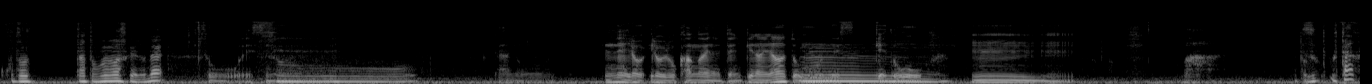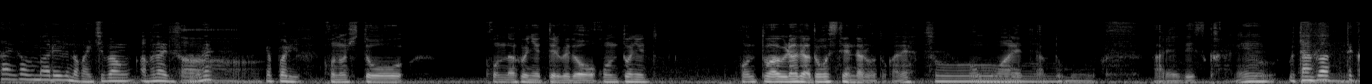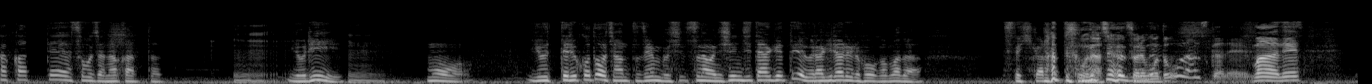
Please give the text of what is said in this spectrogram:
ことだと思いますけどね。そうですね。あのねいろいろ考えないといけないなと思うんですけど。ううん疑いが生まれるのが一番危ないですからね。やっぱり。この人こんな風に言ってるけど本当に本当は裏ではどうしてんだろうとかね。そう。思われちゃうともうあれですからね。疑ってかかってそうじゃなかったうん。よりうん。もう言ってることをちゃんと全部し素直に信じてあげて裏切られる方がまだ素敵かなって思っちゃうね。それもどうなんすかね。まあね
